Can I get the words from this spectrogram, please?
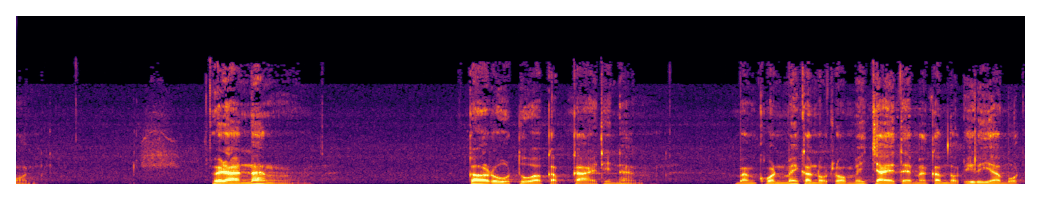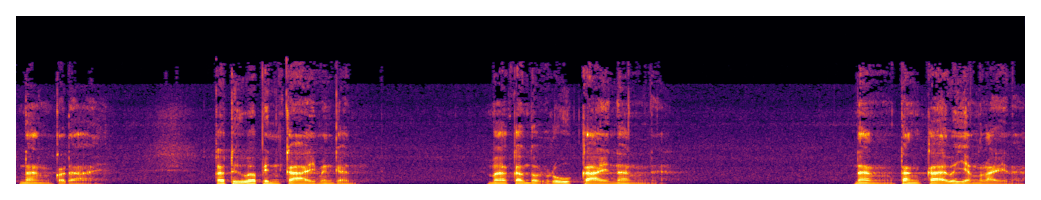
อน เวลานั่ง ก็รู้ตัวกับกายที่นั่ง บางคนไม่กำหนดลมไม่ใจแต่มากำหนดอิริยาบถนั่งก็ได้ ก็ถือว่าเป็นกายเหมือนกัน มากำหนดรู้กายนั่งนะนั่งตั้งกายไว้อย่างไรนะ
